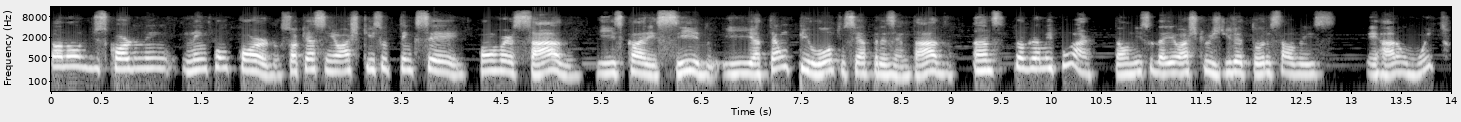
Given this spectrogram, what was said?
eu não discordo nem, nem concordo. Só que assim, eu acho que isso tem que ser conversado e esclarecido e até um piloto ser apresentado antes do programa ir pro ar. Então nisso daí eu acho que os diretores talvez erraram muito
